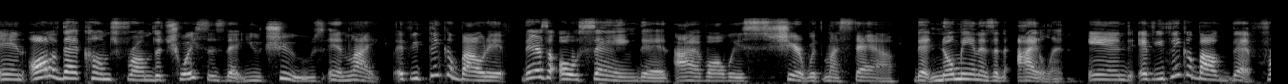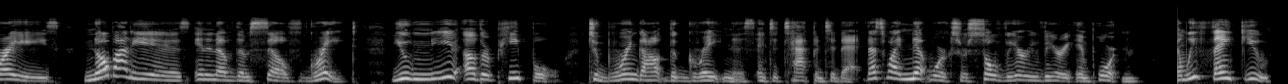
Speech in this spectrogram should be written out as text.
And all of that comes from the choices that you choose in life. If you think about it, there's an old saying that I've always shared with my staff that no man is an island. And if you think about that phrase, nobody is in and of themselves great. You need other people to bring out the greatness and to tap into that. That's why networks are so very, very important. And we thank you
